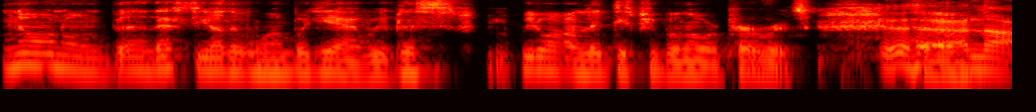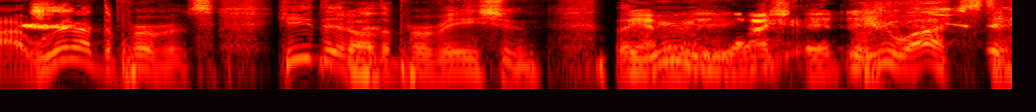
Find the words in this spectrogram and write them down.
No, no, uh, that's the other one. But yeah, we let's we don't want to let these people know we're perverts. Uh, no, we're not the perverts. He did all the perversion. Like, Yeah, but we watched it. We watched it.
